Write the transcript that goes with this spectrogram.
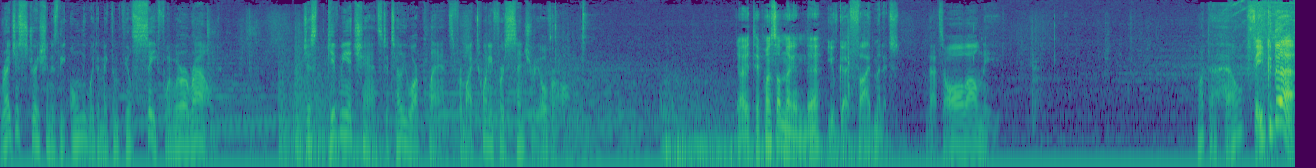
Registration is the only way to make them feel safe when we're around. Just give me a chance to tell you our plans for my 21st century overhaul. 야, 이 대판 싸움 나겠는데? You've got five minutes. That's all I'll need. What the hell? 페이크다!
